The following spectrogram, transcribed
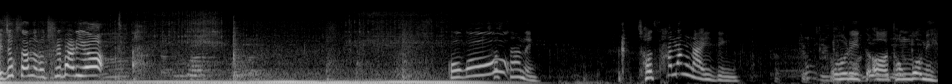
계족산으로 출발이요. 고고. 첫 산행. 첫 산악 라이딩. 우리 어, 동범이.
